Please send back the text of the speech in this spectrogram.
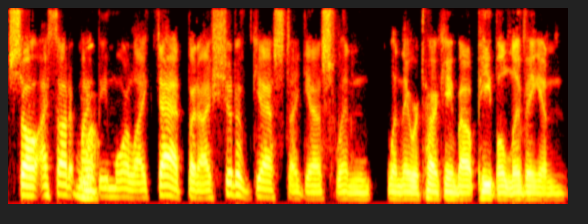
so I thought it might Well- be more like that, but I should have guessed, I guess, when when they were talking about people living in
